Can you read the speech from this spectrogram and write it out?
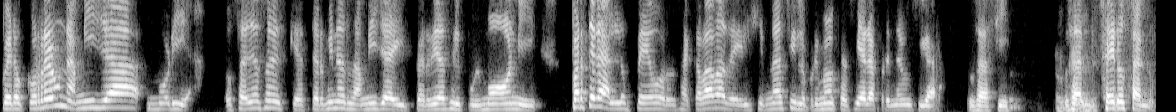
pero correr una milla moría. O sea, ya sabes que terminas la milla y perdías el pulmón y parte era lo peor, o sea, acababa del gimnasio y lo primero que hacía era prender un cigarro, o sea, sí, o sea, cero sano.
